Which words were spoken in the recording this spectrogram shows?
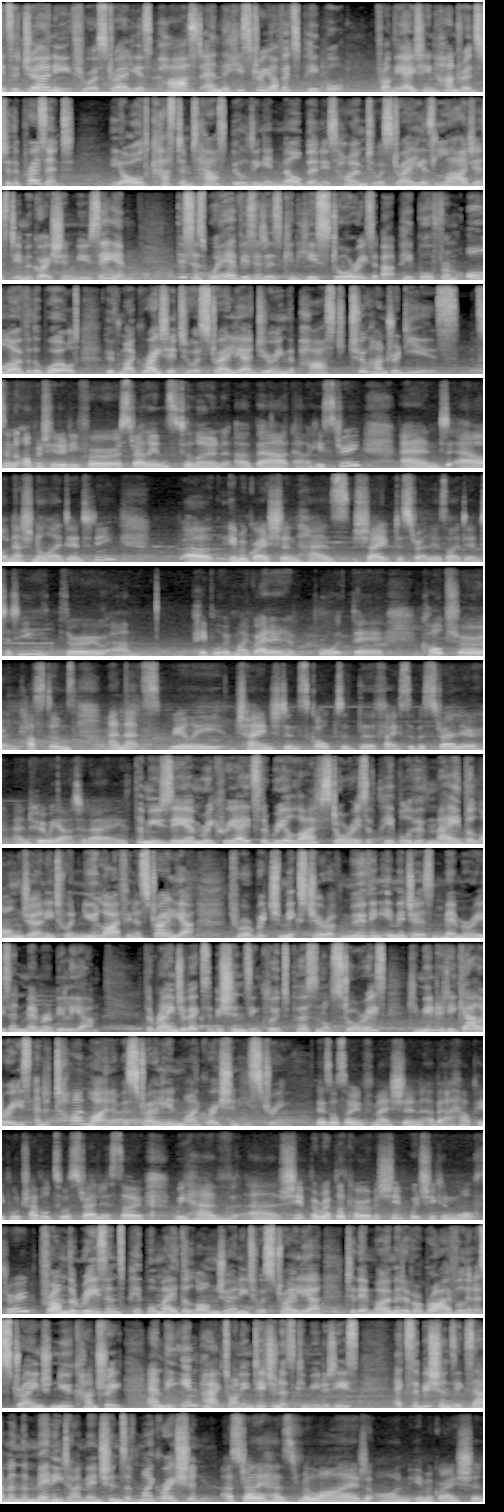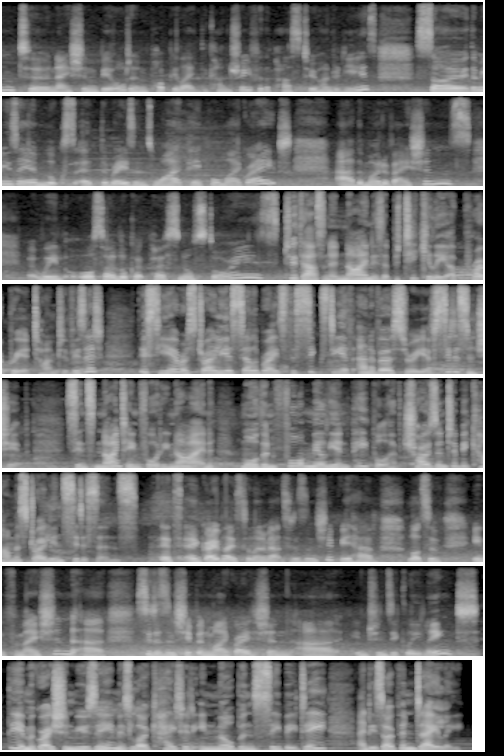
It's a journey through Australia's past and the history of its people, from the 1800s to the present. The old Customs House building in Melbourne is home to Australia's largest immigration museum. This is where visitors can hear stories about people from all over the world who've migrated to Australia during the past 200 years. It's an opportunity for Australians to learn about our history and our national identity. Uh, immigration has shaped Australia's identity through um, people who've migrated have brought their culture and customs and that's really changed and sculpted the face of Australia and who we are today. The museum recreates the real life stories of people who've made the long journey to a new life in Australia through a rich mixture of moving images, memories and memorabilia. The range of exhibitions includes personal stories, community galleries and a timeline of Australian migration history. There's also information about how people travelled to Australia. So we have a ship, a replica of a ship, which you can walk through. From the reasons people made the long journey to Australia to their moment of arrival in a strange new country and the impact on Indigenous communities, exhibitions examine the many dimensions of migration. Australia has relied on immigration to nation build and populate the country for the past 200 years. So the museum looks at the reasons why people migrate, uh, the motivation we also look at personal stories. 2009 is a particularly appropriate time to visit. This year, Australia celebrates the 60th anniversary of citizenship. Since 1949, more than 4 million people have chosen to become Australian citizens. It's a great place to learn about citizenship. We have lots of information. Uh, citizenship and migration are intrinsically linked. The Immigration Museum is located in Melbourne's CBD and is open daily.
